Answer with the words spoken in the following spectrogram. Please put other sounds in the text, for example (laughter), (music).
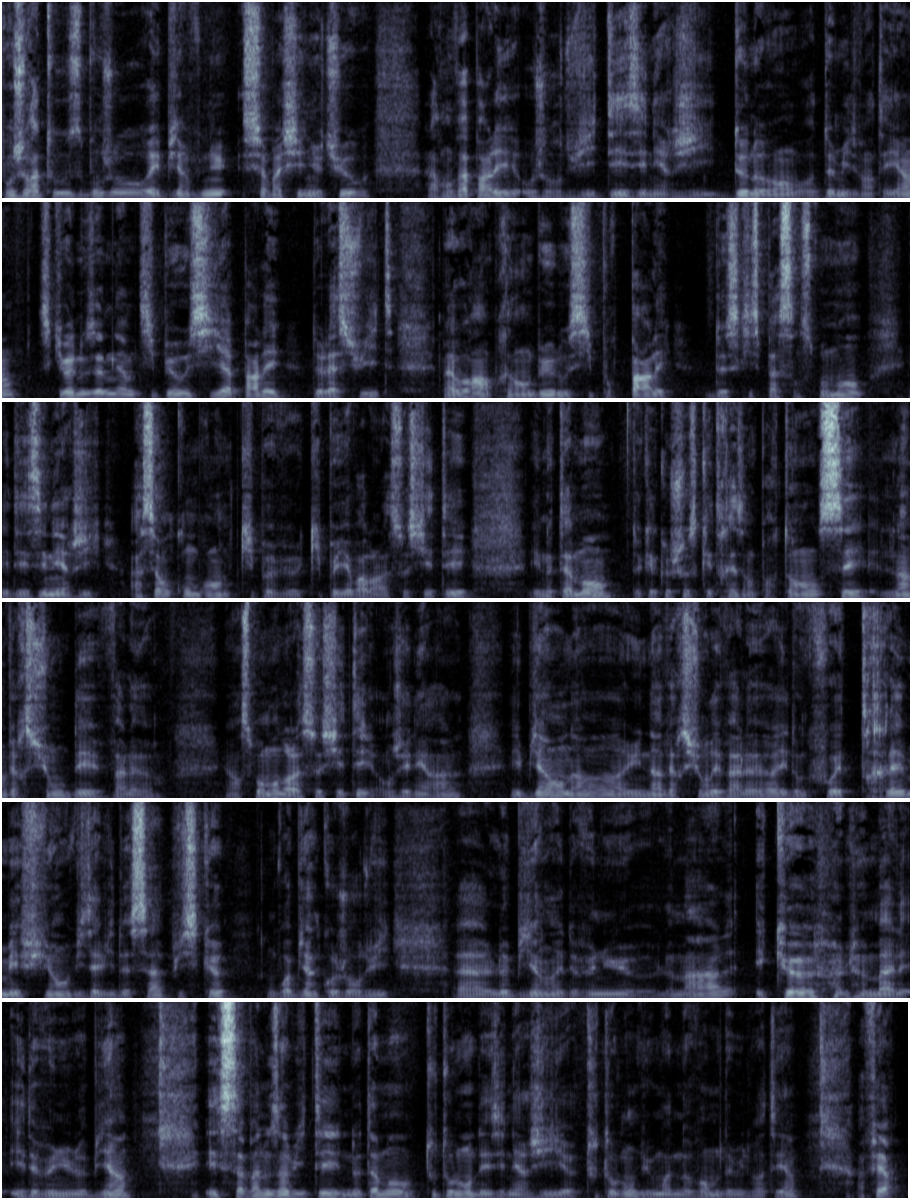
Bonjour à tous, bonjour et bienvenue sur ma chaîne YouTube. Alors on va parler aujourd'hui des énergies de novembre 2021, ce qui va nous amener un petit peu aussi à parler de la suite, mais avoir un préambule aussi pour parler de ce qui se passe en ce moment et des énergies assez encombrantes qui peuvent qui peut y avoir dans la société et notamment de quelque chose qui est très important, c'est l'inversion des valeurs. Et en ce moment dans la société en général, eh bien on a une inversion des valeurs et donc il faut être très méfiant vis-à-vis -vis de ça puisque on voit bien qu'aujourd'hui, euh, le bien est devenu euh, le mal et que (laughs) le mal est devenu le bien. Et ça va nous inviter, notamment tout au long des énergies, euh, tout au long du mois de novembre 2021, à faire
